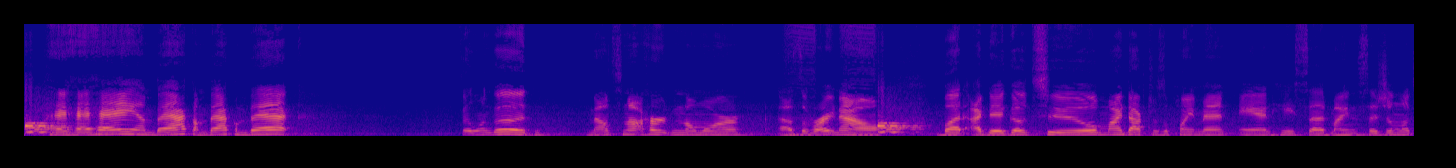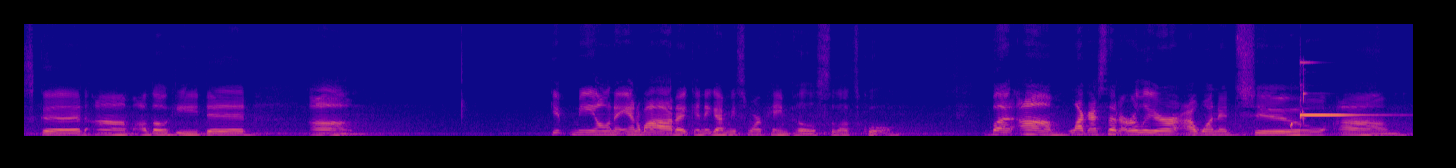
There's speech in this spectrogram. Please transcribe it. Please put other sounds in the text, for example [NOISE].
Hey, hey, hey, I'm back, I'm back, I'm back. Feeling good. Mouth's not hurting no more as of right now. But I did go to my doctor's appointment and he said my incision looks good. Um, although he did um, get me on an antibiotic and he got me some more pain pills, so that's cool. But um, like I said earlier, I wanted to um,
